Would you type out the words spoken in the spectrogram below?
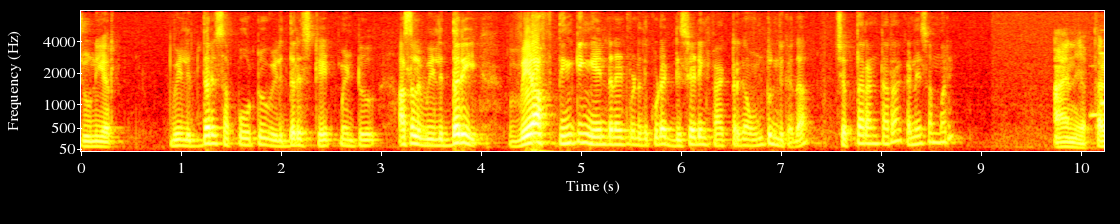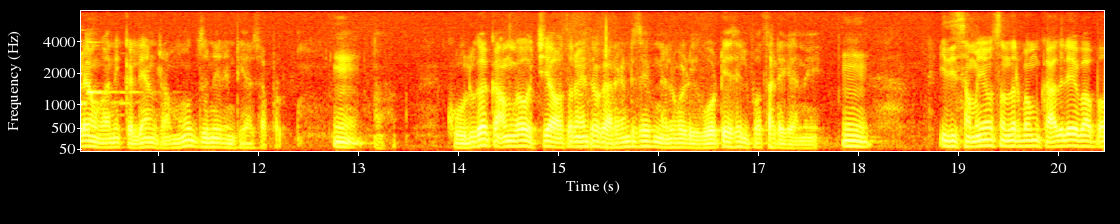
జూనియర్. వీళ్ళిద్దరి సపోర్టు వీళ్ళిద్దరి స్టేట్మెంటు అసలు వీళ్ళిద్దరి వే ఆఫ్ థింకింగ్ ఏంటనేటువంటిది కూడా డిసైడింగ్ ఫ్యాక్టర్గా ఉంటుంది కదా. చెప్తారంటారా కనీసం మరి? ఆయన చెప్తాడేమో కానీ కళ్యాణ్ రాము జూనియర్ ఎన్టీఆర్ చెప్పడు. కూల్గా కామ్గా వచ్చి అవసరమైతే ఒక అరగంట సేపు నిలబడి ఓటేసి వెళ్ళిపోతాడే కానీ. ఇది సమయం సందర్భం కాదులే బాబా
